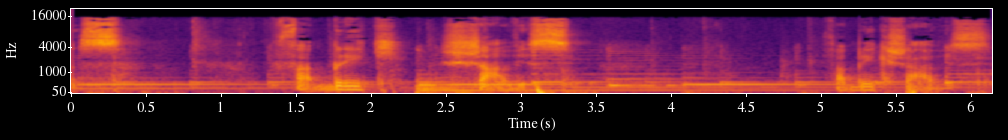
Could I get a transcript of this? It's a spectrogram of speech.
problemas. Fabrique chaves. Fabrique chaves.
